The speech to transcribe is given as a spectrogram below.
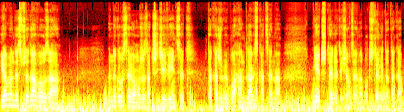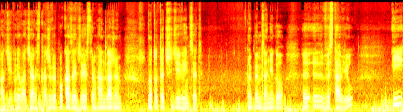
ja będę sprzedawał za. Będę go wystawiał może za 3900. Taka, żeby była handlarska cena. Nie 4000, no bo 4 to taka bardziej prywaciarska, żeby pokazać, że jestem handlarzem. No to te 3900 bym za niego y, y, wystawił. I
